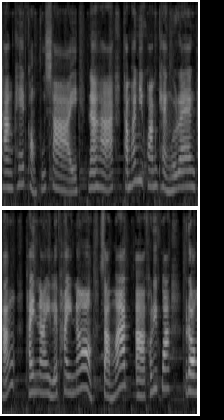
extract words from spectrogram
ทางเพศของผู้ชายนะคะทำให้มีความแข็งแรงทั้งภายในและภายนอก สามารถเขาเรียกว่ารอง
